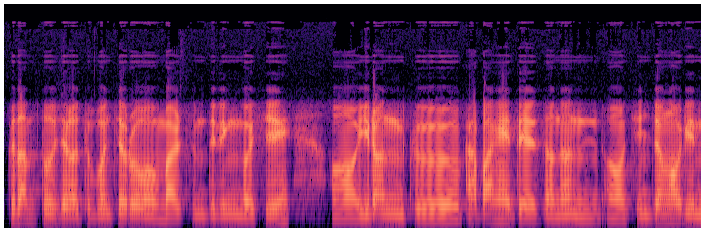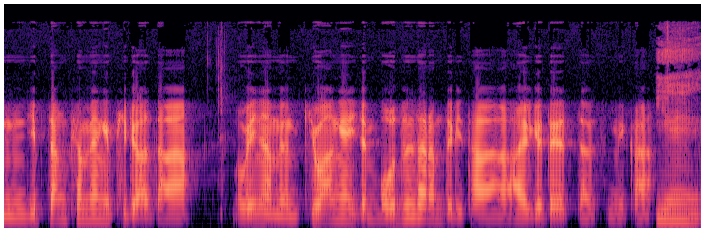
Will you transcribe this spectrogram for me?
그다음 또 제가 두 번째로 말씀드린 것이 어 이런 그 가방에 대해서는 어 진정 어린 입장 표명이 필요하다. 왜냐하면 기왕에 이제 모든 사람들이 다 알게 되었지 않습니까? 예.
